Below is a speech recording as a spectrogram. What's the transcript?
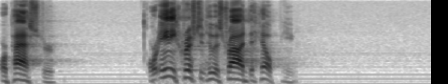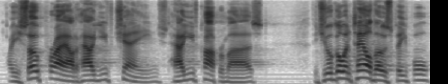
or pastor or any Christian who has tried to help you? Are you so proud of how you've changed, how you've compromised, that you'll go and tell those people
